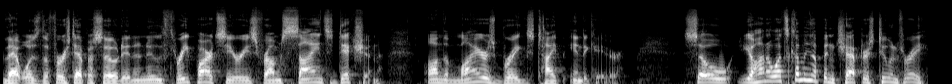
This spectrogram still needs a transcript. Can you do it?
That was the first episode in a new three part series from Science Diction on the Myers Briggs Type Indicator. So, Johanna, what's coming up in chapters two and three?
